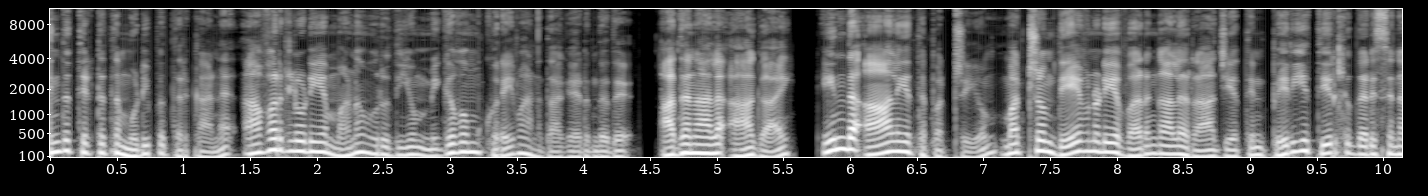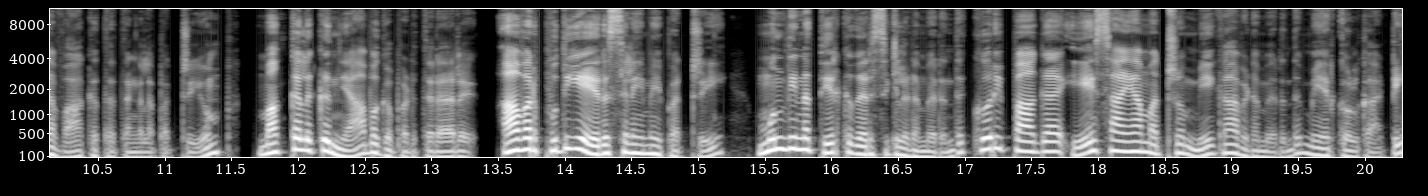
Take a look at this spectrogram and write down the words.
இந்த திட்டத்தை முடிப்பதற்கான அவர்களுடைய மன உறுதியும் மிகவும் குறைவானதாக இருந்தது. அதனால ஆகாய் இந்த ஆலயத்தை பற்றியும் மற்றும் தேவனுடைய வருங்கால ராஜ்யத்தின் பெரிய தீர்க்க தரிசன வாக்குத்தத்தங்களை பற்றியும் மக்களுக்கு ஞாபகப்படுத்துறாரு. அவர் புதிய எருசலேமை பற்றி முந்தின தீர்க்கதரிசிகளிடமிருந்து குறிப்பாக ஏசாயா மற்றும் மீகாவிடமிருந்து மேற்கோள் காட்டி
